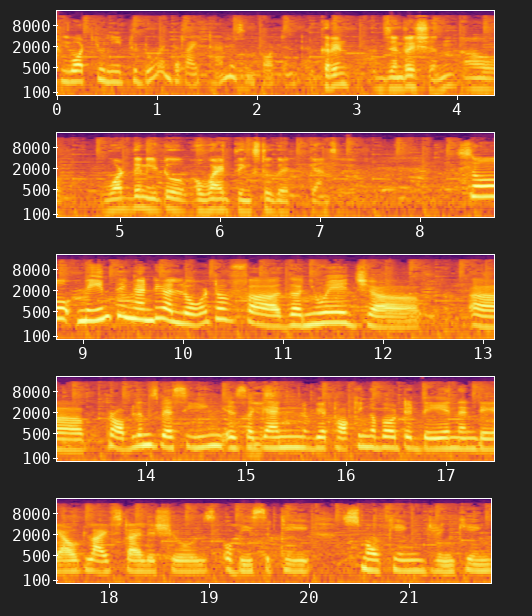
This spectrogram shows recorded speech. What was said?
to what you need to do at the right time is important. Current generation what they need to avoid things to get cancer so main thing andy a lot of uh, the new age uh, uh, problems we're seeing is again we're talking about it day in and day out lifestyle issues obesity smoking drinking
